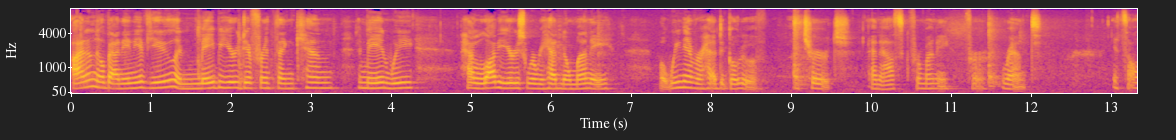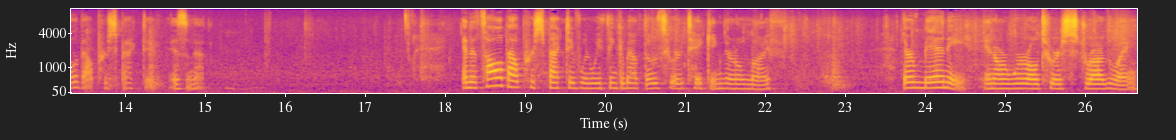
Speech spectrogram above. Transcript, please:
I don't know about any of you, and maybe you're different than Ken and me, and we had a lot of years where we had no money, but we never had to go to a, a church and ask for money for rent. It's all about perspective, isn't it? And it's all about perspective when we think about those who are taking their own life. There are many in our world who are struggling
